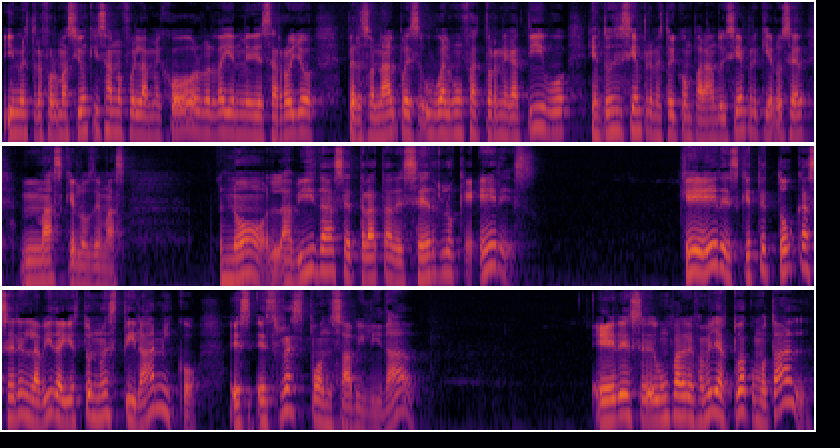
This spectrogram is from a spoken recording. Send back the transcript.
y, nuestra formación quizá no fue la mejor, ¿verdad? Y en mi desarrollo personal pues hubo algún factor negativo y entonces siempre me estoy comparando y siempre quiero ser más que los demás. No, la vida se trata de ser lo que eres. ¿Qué eres? ¿Qué te toca ser en la vida? Y esto no es tiránico, es, es responsabilidad. Eres eh, un padre de familia, actúa como tal.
